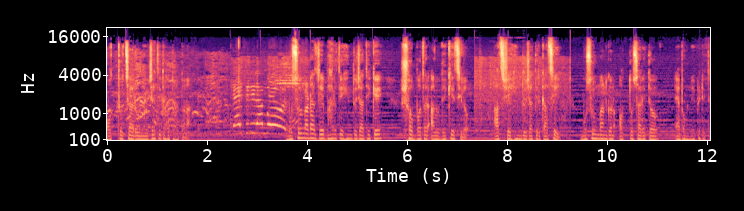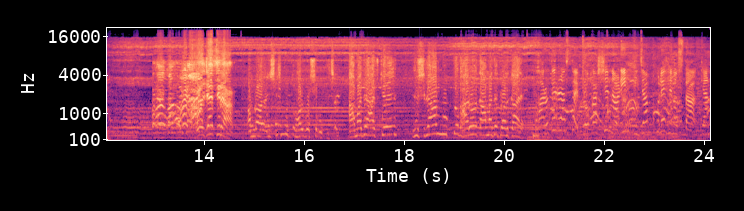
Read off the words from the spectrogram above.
অত্যাচার ও নির্যাতিত হতে হতো না। মুসলমানরা যে ভারতীয় হিন্দু জাতিকে সভ্যতার আলো দেখিয়েছিল আজ সেই হিন্দু জাতির কাছেই মুসলমানগণ অত্যাচারিত এবং নিপীড়িত। জয় শ্রীরাম। আমরা ইসলাম মুক্ত ভারতবর্ষ করতে চাই। আমাদের আজকে ইসলাম মুক্ত ভারত আমাদের দরকার। ভারতের রাস্তায় প্রকাশ্যে নারীর হিজাব খুলে হেনস্থা। কেন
